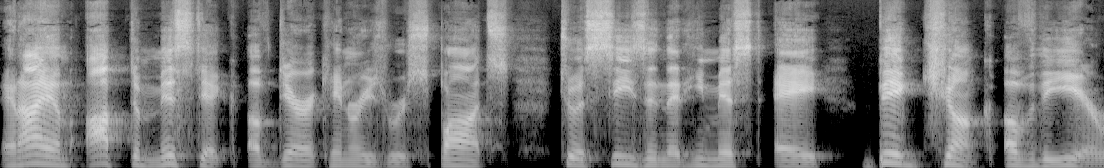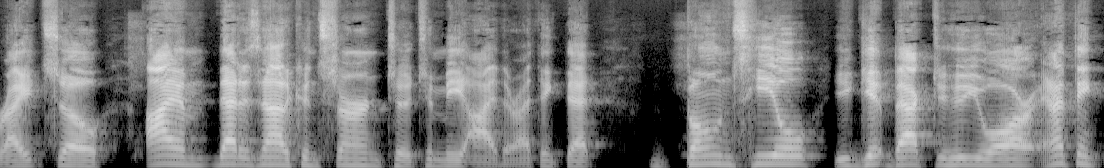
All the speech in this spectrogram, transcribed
and I am optimistic of Derrick Henry's response to a season that he missed a big chunk of the year, right? So I am that is not a concern to to me either. I think that bones heal, you get back to who you are, and I think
